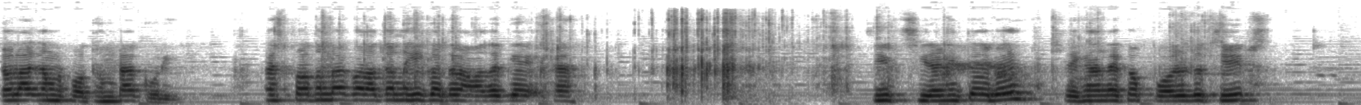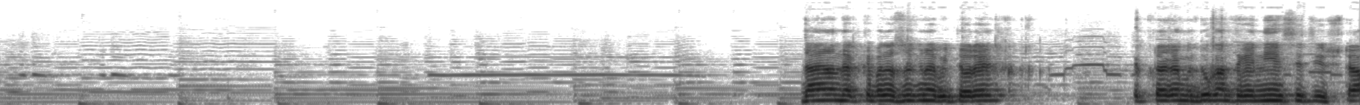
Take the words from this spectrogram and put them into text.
চলো আগে আমরা প্রথমটা করি। First প্রথমটা করার জন্য কি করতে হবে? আমাদেরকে একটা চিপস ছিঁড়ে নিতে হবে। সেখানে দেখো পটেটো চিপস জানি না, দেখতে পাচ্ছ কিনা ভিতরে? একটু আগে আমি দোকান থেকে নিয়ে এসেছি চিপসটা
